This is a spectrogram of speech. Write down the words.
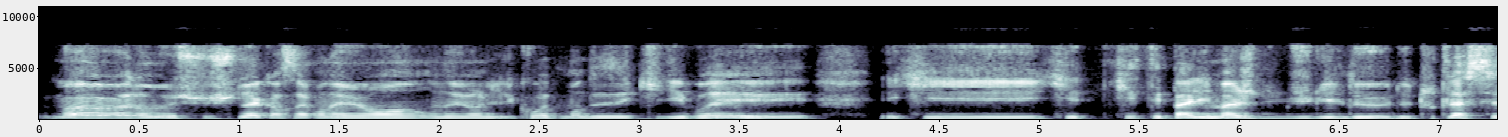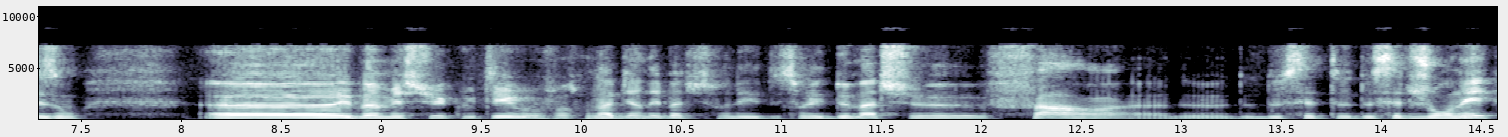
ouais, non, mais je, suis d'accord, c'est vrai qu'on a eu un, Lille complètement déséquilibré et, et qui, qui, qui était pas l'image du, Lille de toute la saison. Euh, et ben messieurs, écoutez, je pense qu'on a bien débattu sur les, sur les deux matchs euh, phares de, de, de, cette, de cette journée.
